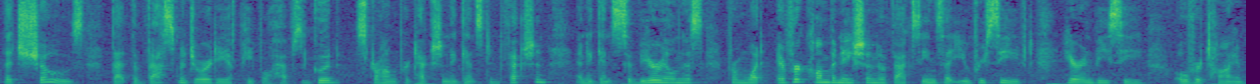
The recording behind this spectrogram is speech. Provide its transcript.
that shows that the vast majority of people have good, strong protection against infection and against severe illness from whatever combination of vaccines that you've received here in BC over time.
